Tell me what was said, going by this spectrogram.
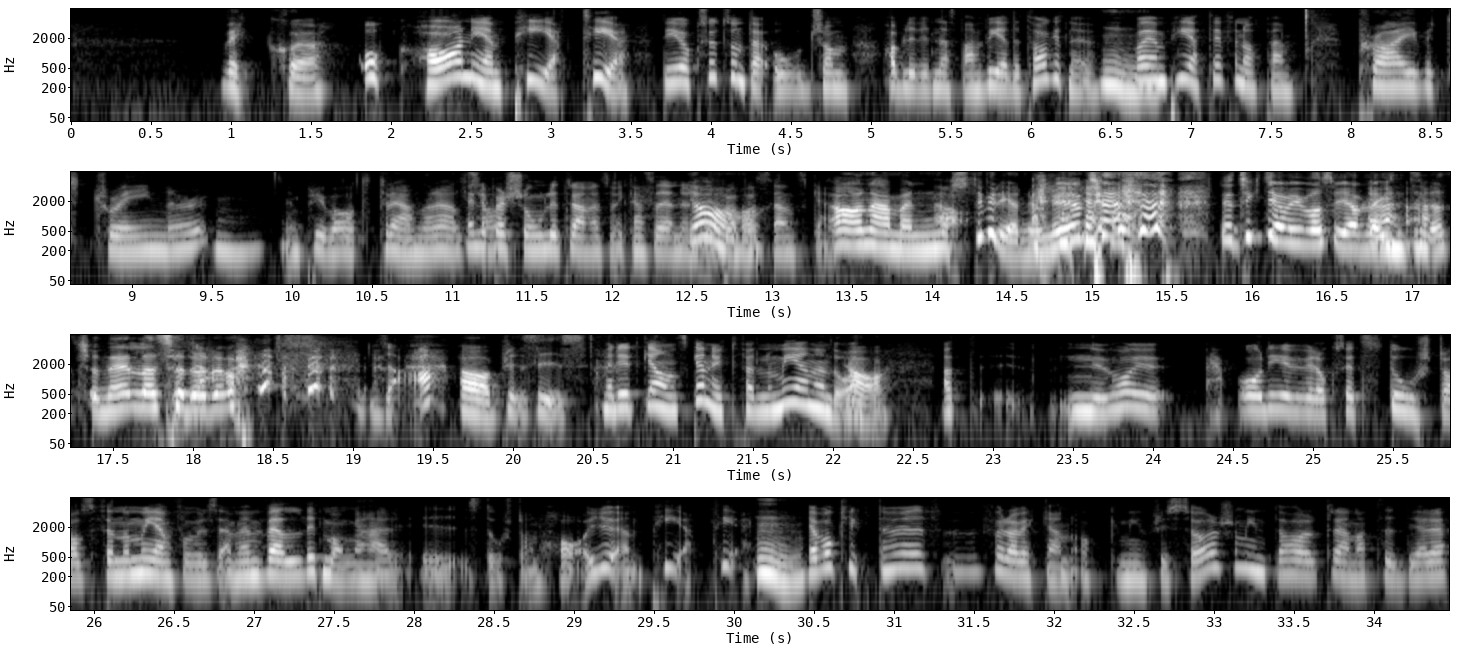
Växjö? Och har ni en PT? Det är också ett sånt där ord som har blivit nästan vedertaget nu. Mm. Vad är en PT för något Pam? Private trainer, en privat tränare alltså. Eller personlig tränare som vi kan säga nu när vi pratar svenska. Ja, nej men måste vi det nu? Nu, nu tyckte jag vi var så jävla internationella så då, då, Ja, ja precis. men det är ett ganska nytt fenomen ändå. Ja. Att eh, nu har ju, och det är väl också ett storstadsfenomen får vi säga, men väldigt många här i storstan har ju en PT. Mm. Jag var och klippte mig förra veckan och min frisör som inte har tränat tidigare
